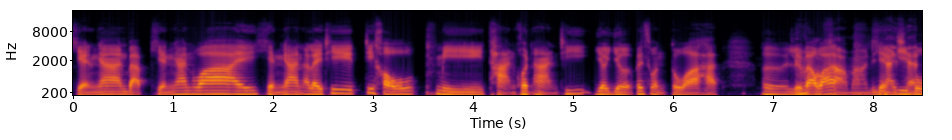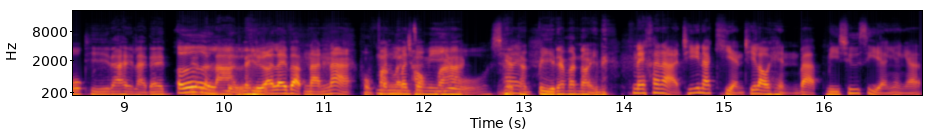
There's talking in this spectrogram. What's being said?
เขียนงานแบบเขียนงานวายเขียนงานอะไรที่ที่เขามีฐานคนอ่านที่เยอะๆเป็นส่วนตัวครับเออหรือแบบว่าข่าวมานิเขียนยายอีแชทบุ๊กที่ได้รายได้เอเดืออนละล้านหรือเลยหรืออะไรแบบนั้นน่ะผมฟังมัแล้วมัช็อกจะมีมาอกยู่เขียนใช่ทั้งปีได้มาหน่อยนึงในขณะที่นักเขียนที่เราเห็นแบบมีชื่อเสียงอย่างเงี้ย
